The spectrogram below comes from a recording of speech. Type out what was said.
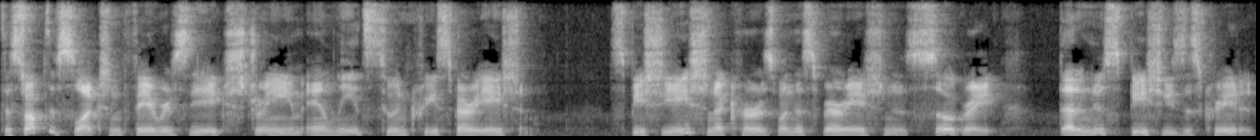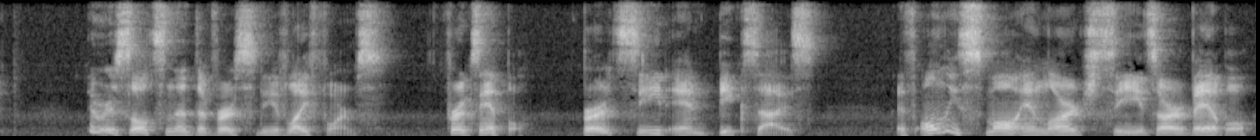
Disruptive selection favors the extreme and leads to increased variation. Speciation occurs when this variation is so great that a new species is created. It results in the diversity of life forms. For example, bird seed and beak size. If only small and large seeds are available,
